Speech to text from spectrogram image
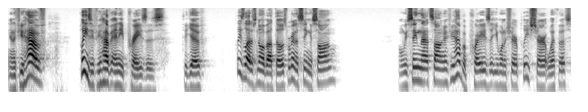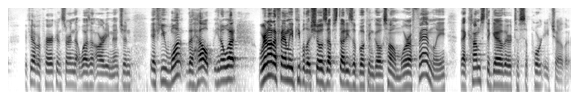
And if you have, please, if you have any praises to give, please let us know about those. We're going to sing a song. When we sing that song, if you have a praise that you want to share, please share it with us. If you have a prayer concern that wasn't already mentioned, if you want the help, you know what? We're not a family of people that shows up, studies a book, and goes home. We're a family that comes together to support each other.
